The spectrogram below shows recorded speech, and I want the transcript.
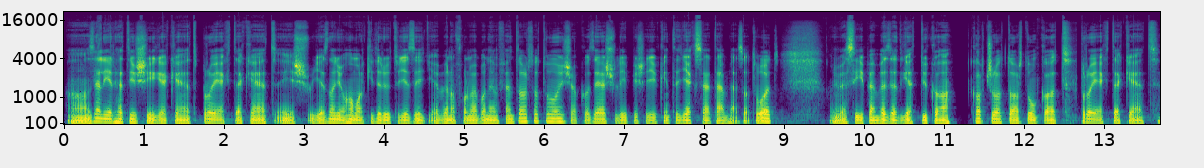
az elérhetőségeket, projekteket, és ugye ez nagyon hamar kiderült, hogy ez egy ebben a formában nem fenntartható, és akkor az első lépés egyébként egy Excel táblázat volt, amivel szépen vezetgettük a kapcsolattartókat, projekteket,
